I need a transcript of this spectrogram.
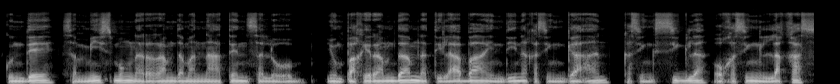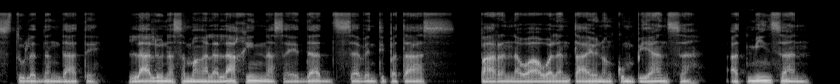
kundi sa mismong nararamdaman natin sa loob. Yung pakiramdam na tila ba hindi na kasing gaan, kasing sigla o kasing lakas tulad ng dati. Lalo na sa mga lalaking nasa edad 70 pataas. Parang nawawalan tayo ng kumpiyansa. At minsan,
